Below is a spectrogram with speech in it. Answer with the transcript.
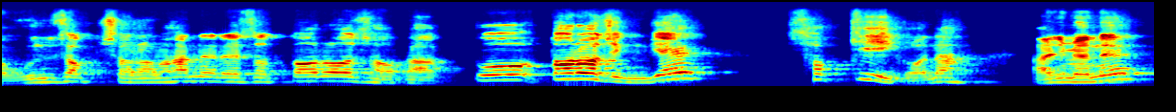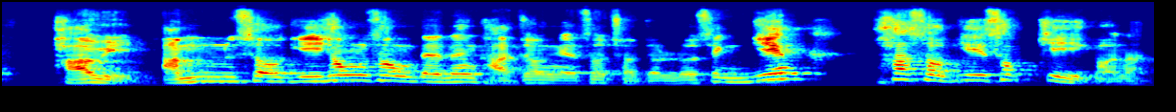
운석처럼 하늘에서 떨어져 갖고 떨어진 게 석기이거나 아니면은 바위, 암석이 형성되는 과정에서 저절로 생긴 화석이 석기이거나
